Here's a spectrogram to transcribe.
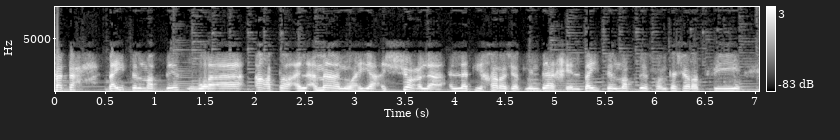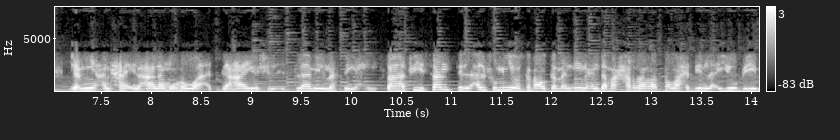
فتح بيت المقدس وأعطى الأمان وهي الشعلة التي خرجت من داخل بيت المقدس وانتشرت في جميع أنحاء العالم وهو التعايش الإسلامي المسيحي، ففي سنة 1187 عندما حرر صلاح الدين الأيوبي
